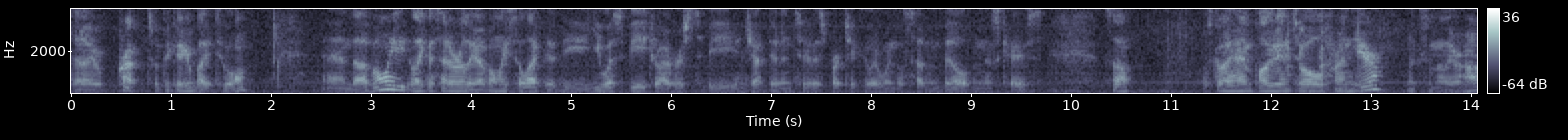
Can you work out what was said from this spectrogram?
that I prepped with the Gigabyte tool. And I've only, like I said earlier, I've only selected the USB drivers to be injected into this particular Windows 7 build in this case. So let's go ahead and plug it into our old friend here. Looks familiar, huh?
